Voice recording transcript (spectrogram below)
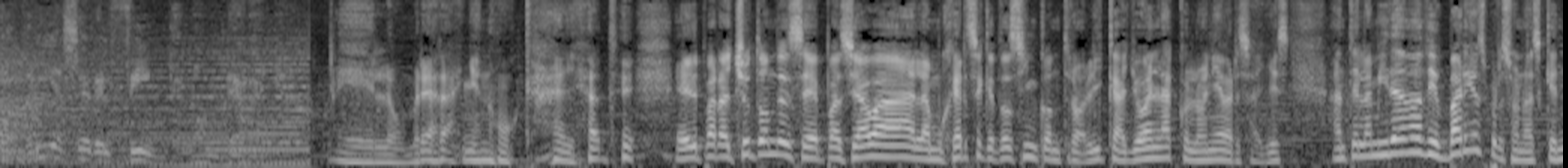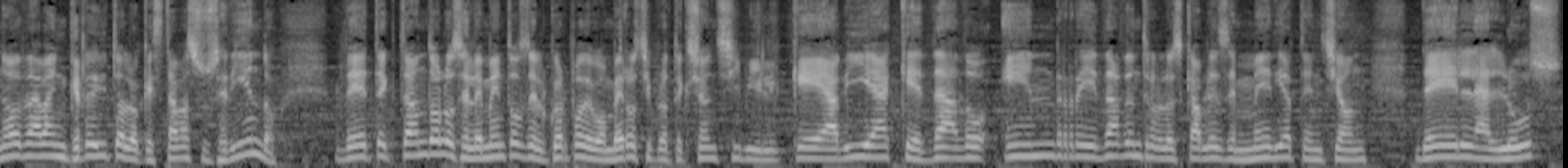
Podría ser el fin araña. El hombre araña, no, cállate. El parachute donde se paseaba la mujer se quedó sin control y cayó en la colonia Versalles ante la mirada de varias personas que no daban crédito a lo que estaba sucediendo, detectando los elementos del cuerpo de bomberos y protección civil que había quedado enredado entre los cables de media tensión de la luz.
